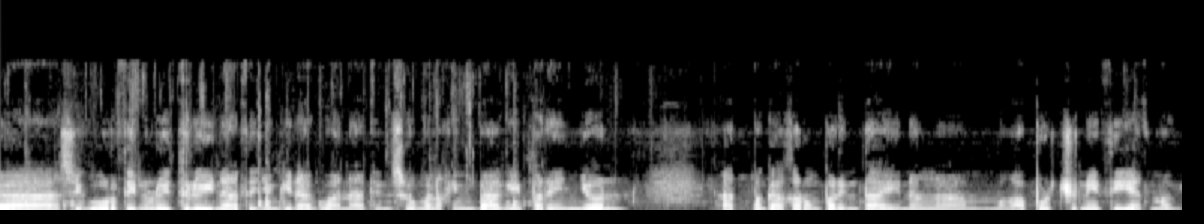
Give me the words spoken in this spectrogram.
ah, siguro tinuloy-tuloy natin yung ginagawa natin, so malaking bagay pa rin yun at magkakaroon pa rin tayo ng um, mga opportunity at mag,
